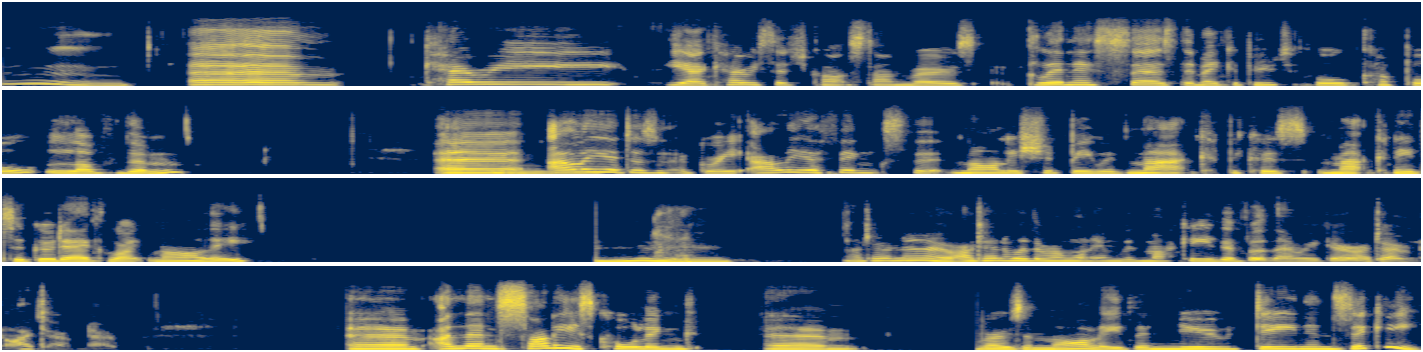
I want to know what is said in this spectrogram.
Hmm. Um, Kerry, yeah, Kerry said she can't stand Rose. Glynis says they make a beautiful couple. Love them. Uh, Hmm. Alia doesn't agree. Alia thinks that Marley should be with Mac because Mac needs a good egg like Marley. Hmm. I don't know. I don't know whether I want him with Mac either, but there we go. I don't. I don't know. Um, and then Sally is calling um, Rose and Marley the new Dean and Ziggy.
